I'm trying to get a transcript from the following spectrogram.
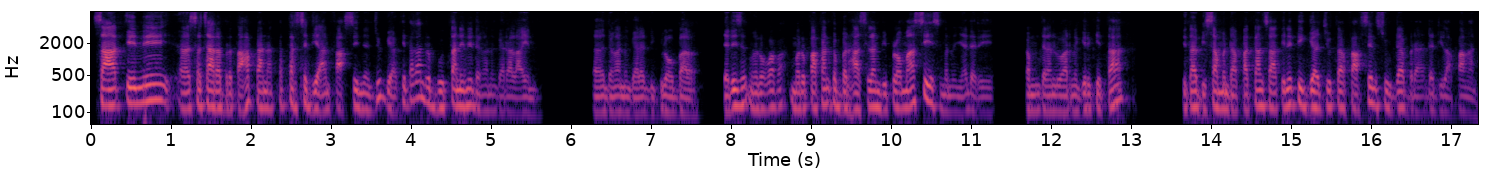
saat ini eh, secara bertahap karena ketersediaan vaksinnya juga kita kan rebutan ini dengan negara lain eh, dengan negara di global. Jadi merupakan keberhasilan diplomasi sebenarnya dari Kementerian Luar Negeri kita. Kita bisa mendapatkan saat ini 3 juta vaksin sudah berada di lapangan.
